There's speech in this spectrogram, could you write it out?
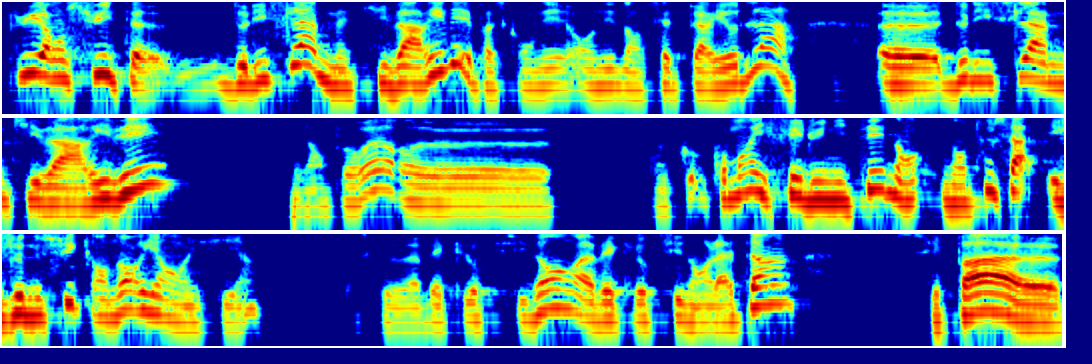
puis ensuite de l'islam qui va arriver, parce qu'on est, on est dans cette période-là, euh, de l'islam qui va arriver. L'empereur, comment il fait l'unité dans, tout ça? Et je ne suis qu'en Orient ici. Hein. Parce qu'avec l'Occident, avec l'Occident latin, c'est pas euh,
